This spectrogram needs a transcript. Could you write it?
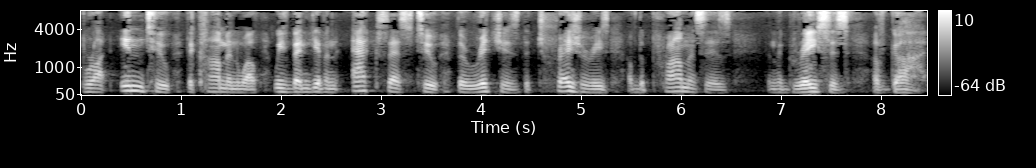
brought into the commonwealth. We've been given access to the riches, the treasuries of the promises and the graces of God.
